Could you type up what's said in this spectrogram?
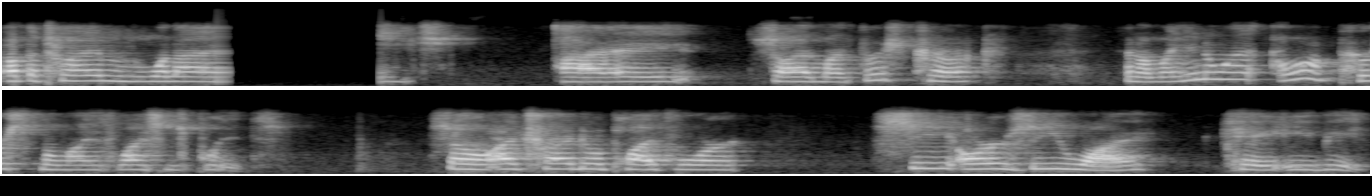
about the time when I I so I had my first truck, and I'm like, you know what? I want personalized license plates. So I tried to apply for CRZY KEV.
